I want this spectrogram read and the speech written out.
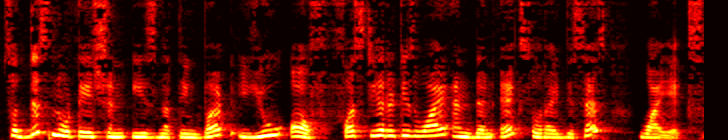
so this notation is nothing but u of first here it is y and then x so write this as yx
